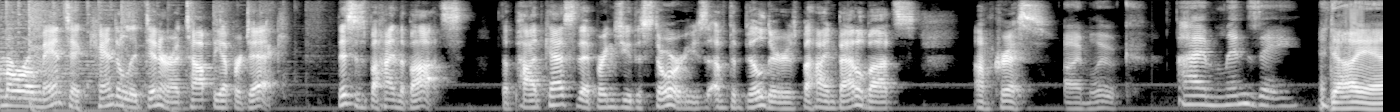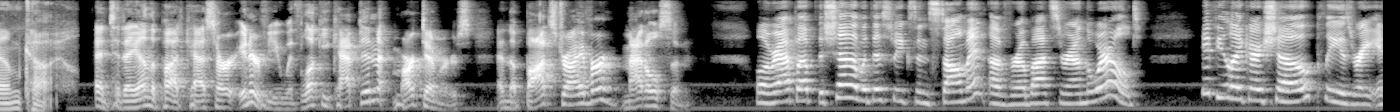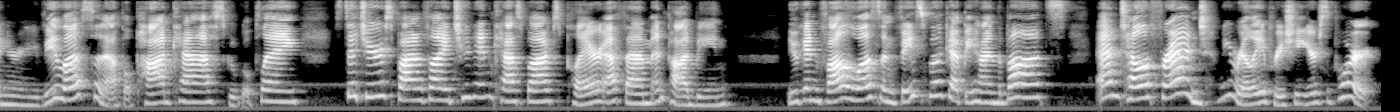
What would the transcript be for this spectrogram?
From a romantic candlelit dinner atop the upper deck, this is Behind the Bots, the podcast that brings you the stories of the builders behind BattleBots. I'm Chris. I'm Luke. I'm Lindsay. And I am Kyle. And today on the podcast, our interview with Lucky Captain Mark Demers and the bots driver Matt Olson. We'll wrap up the show with this week's installment of Robots Around the World. If you like our show, please rate and review us on Apple Podcasts, Google Play, Stitcher, Spotify, TuneIn, Castbox, Player FM, and Podbean. You can follow us on Facebook at Behind the Bots and tell a friend. We really appreciate your support.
